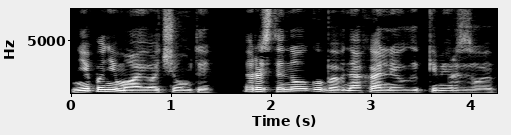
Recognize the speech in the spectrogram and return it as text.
«Не понимаю, о чем ты», – растянул губы в нахальной улыбке Мирзоев.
